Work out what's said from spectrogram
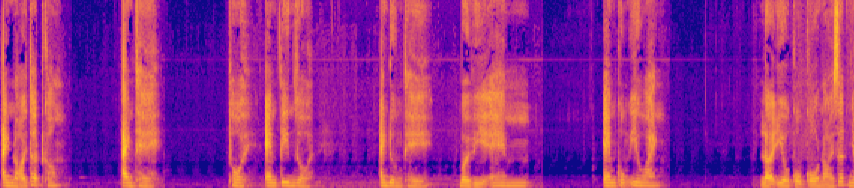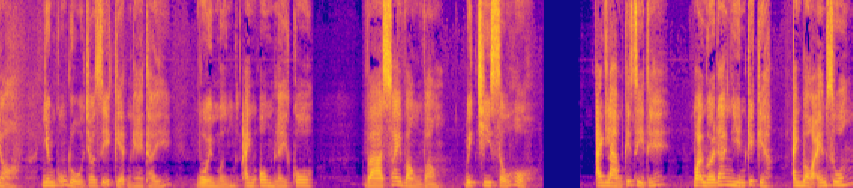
Anh nói thật không? Anh thề. Thôi, em tin rồi. Anh đừng thế, bởi vì em... Em cũng yêu anh. Lời yêu của cô nói rất nhỏ, nhưng cũng đủ cho Dĩ Kiệt nghe thấy. Vui mừng, anh ôm lấy cô và xoay vòng vòng, Bích Chi xấu hổ. Anh làm cái gì thế? Mọi người đang nhìn cái kìa, anh bỏ em xuống.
